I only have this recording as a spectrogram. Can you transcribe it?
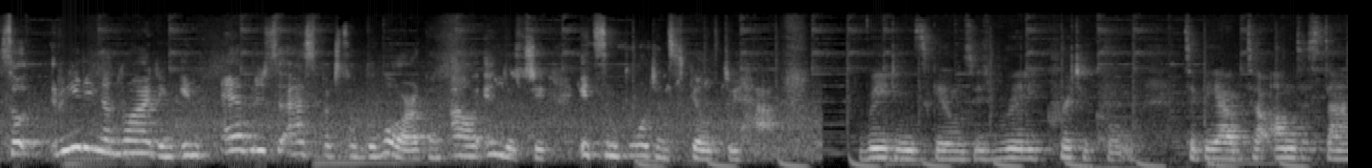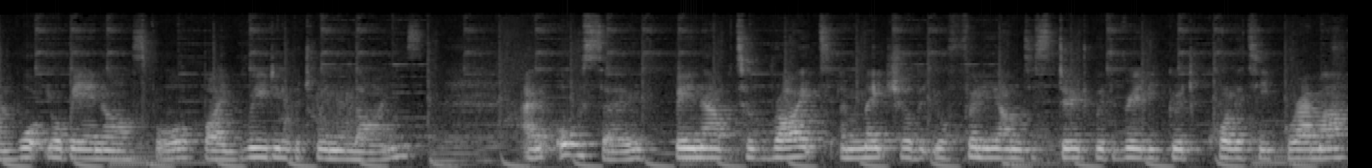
So reading and writing in every aspect of the work in our industry, it's important skill to have. Reading skills is really critical to be able to understand what you're being asked for by reading between the lines and also being able to write and make sure that you're fully understood with really good quality grammar.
